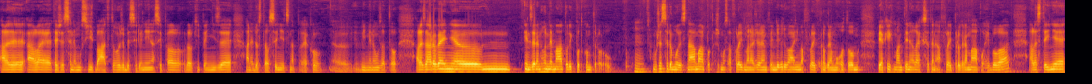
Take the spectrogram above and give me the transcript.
ale, ale takže se nemusíš bát toho, že by si do něj nasypal velký peníze a nedostal si nic na, jako e, výměnou za to. Ale zároveň e, Inzerent ho nemá tolik pod kontrolou. Hmm. Může se domluvit s náma, potažmo s affiliate manažerem v individuálním affiliate programu o tom, v jakých mantinelech se ten affiliate program má pohybovat, ale stejně e,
